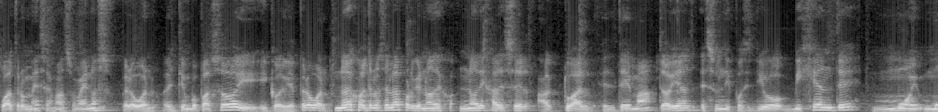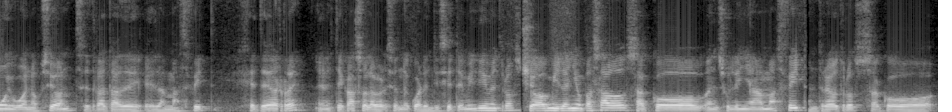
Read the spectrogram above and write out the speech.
4 meses más o menos, pero bueno, el tiempo pasó y, colgué. Pero bueno, no dejo de traerla porque no, deja de ser actual el tema. Todavía es un dispositivo vigente, muy muy buena opción. Se trata de la Amazfit GTR, en este caso la versión de 47 milímetros. Xiaomi el año pasado sacó en su línea Amazfit, entre otros, sacó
